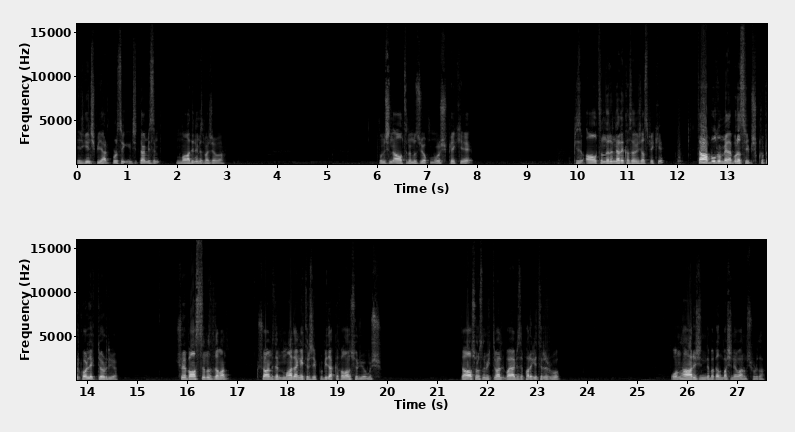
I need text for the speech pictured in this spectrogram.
İlginç bir yer. Burası cidden bizim madenimiz mi acaba? Bunun için altınımız yokmuş. Peki. Bizim altınları nerede kazanacağız peki? Tamam buldum beyler. Burasıymış. Cooper Collector diyor. Şöyle bastığımız zaman şu an bize maden getirecek. Bu bir dakika falan sürüyormuş. Daha sonrasında büyük ihtimal bayağı bize para getirir bu. Onun haricinde bakalım başka ne varmış burada.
